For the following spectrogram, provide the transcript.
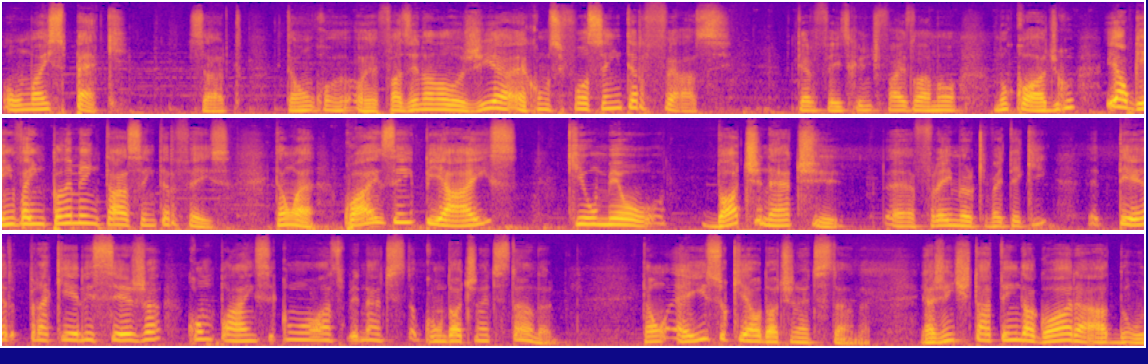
uma spec, certo? Então, eh, fazendo analogia, é como se fosse a interface. Interface que a gente faz lá no, no código e alguém vai implementar essa interface. Então, é quais APIs que o meu .NET é, framework vai ter que ter para que ele seja compliance com o ASP.NET, com o .NET Standard. Então, é isso que é o .NET Standard. E a gente está tendo agora a, o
